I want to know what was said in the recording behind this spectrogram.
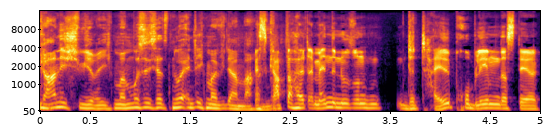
Gar nicht schwierig. Man muss es jetzt nur endlich mal wieder machen. Es gab da halt am Ende nur so ein Detailproblem, dass der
